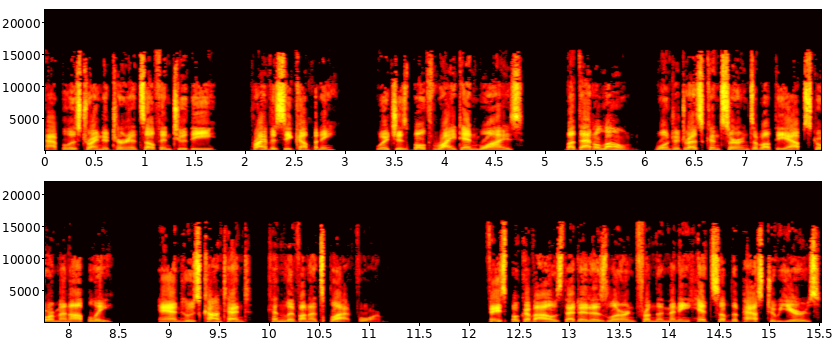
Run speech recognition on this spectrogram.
Apple is trying to turn itself into the privacy company, which is both right and wise, but that alone won't address concerns about the App Store monopoly and whose content can live on its platform. Facebook avows that it has learned from the many hits of the past two years,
